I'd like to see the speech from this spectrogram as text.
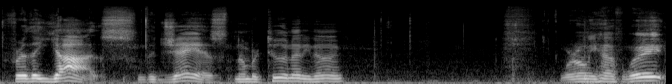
For the Yaz, the Jazz, number 299. We're only halfway.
